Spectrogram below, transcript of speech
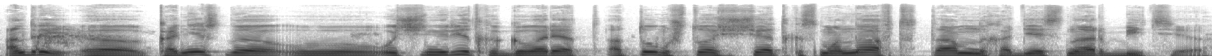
Андрей, э, конечно, очень редко говорят о том, что ощущает космонавт там, находясь на орбите.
